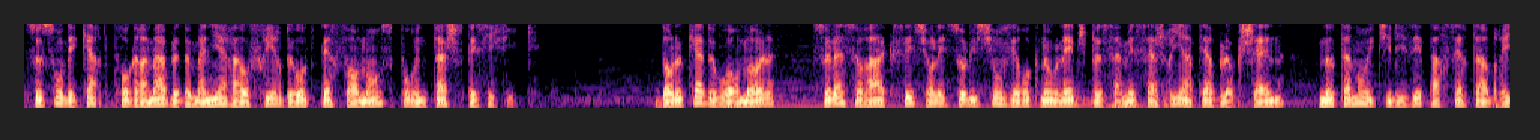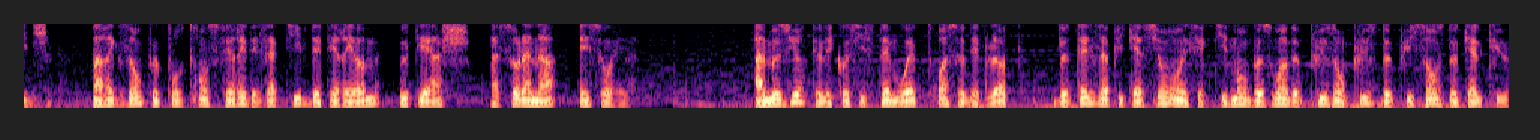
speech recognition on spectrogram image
ce sont des cartes programmables de manière à offrir de hautes performances pour une tâche spécifique. Dans le cas de Wormhole, cela sera axé sur les solutions Zero Knowledge de sa messagerie interblockchain, notamment utilisée par certains bridges, par exemple pour transférer des actifs d'Ethereum, ETH, à Solana, SOL. À mesure que l'écosystème Web3 se développe, de telles applications ont effectivement besoin de plus en plus de puissance de calcul.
